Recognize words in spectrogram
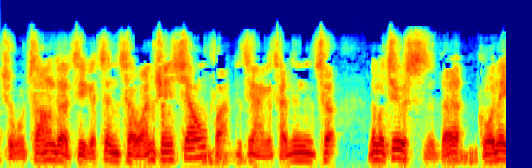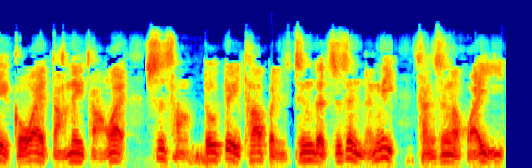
主张的这个政策完全相反的这样一个财政政策，那么就使得国内国外、党内党外市场都对他本身的执政能力产生了怀疑。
